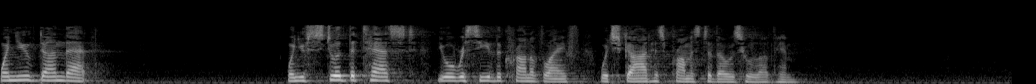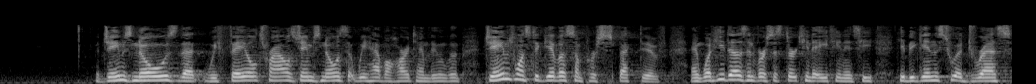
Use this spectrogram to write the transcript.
when you've done that, when you've stood the test, you will receive the crown of life which God has promised to those who love him. But James knows that we fail trials. James knows that we have a hard time dealing with them. James wants to give us some perspective. And what he does in verses 13 to 18 is he, he begins to address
